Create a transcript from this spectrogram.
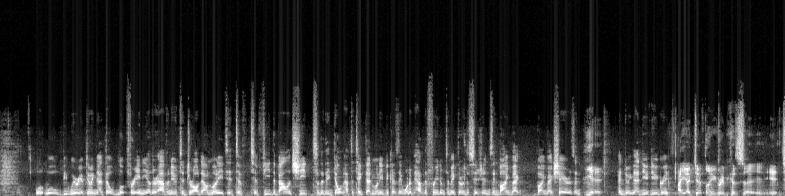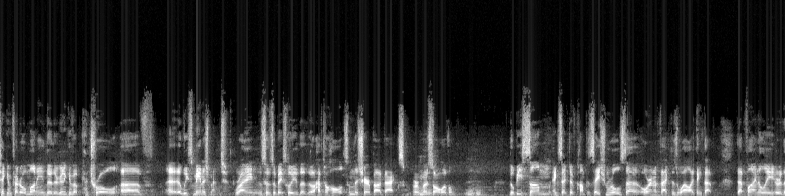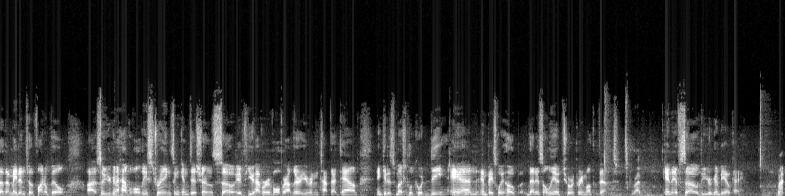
will, will be weary of doing that. They'll look for any other avenue to draw down money to, to, to feed the balance sheet so that they don't have to take that money because they want to have the freedom to make their own decisions in buying back buying back shares and yeah. and doing that. Do you, do you agree? I, I definitely agree because uh, it, taking federal money, they're, they're going to give up control of at least management, right? So, so basically, they'll have to halt some of the share buybacks, or mm-hmm. most all of them. Mm-hmm. There'll be some executive compensation rules that are in effect as well. I think that that finally, or that, that made it into the final bill. Uh, so you're going to have all these strings and conditions. So if you have a revolver out there, you're going to tap that down and get as much liquidity mm-hmm. and, and basically hope that it's only a two or three month event. Right. And if so, you're going to be okay. Right.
